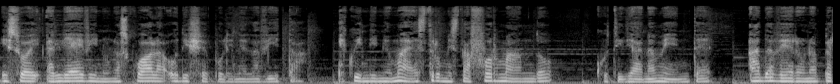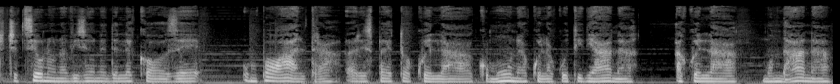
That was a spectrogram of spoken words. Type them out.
i suoi allievi in una scuola o discepoli nella vita? E quindi il mio maestro mi sta formando quotidianamente ad avere una percezione, una visione delle cose un po' altra rispetto a quella comune, a quella quotidiana, a quella mondana.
